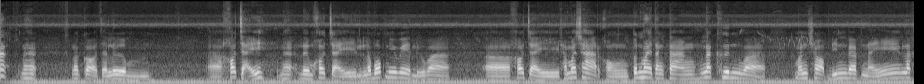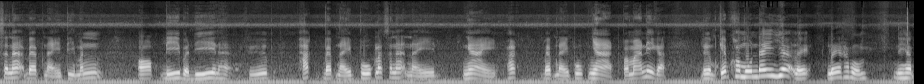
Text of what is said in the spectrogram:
นักนะฮะแล้วก็จะเริ่มเข้าใจนะฮะเริ่มเข้าใจระบบนิเวศหรือว่า เข้าใจธรรมชาติของต้นไม้ต่างๆนักขึ้นว่ามันชอบดินแบบไหนลักษณะแบบไหนที่มันออกดีแบบดีนะฮะคือพักแบบไหนปลูกลักษณะไหนง่ายพักแบบไหนปลูกยากประมาณนี้ก็เริ่มเก็บข้อมูลได้เยอะเลยเลยครับผมนี่ครับ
